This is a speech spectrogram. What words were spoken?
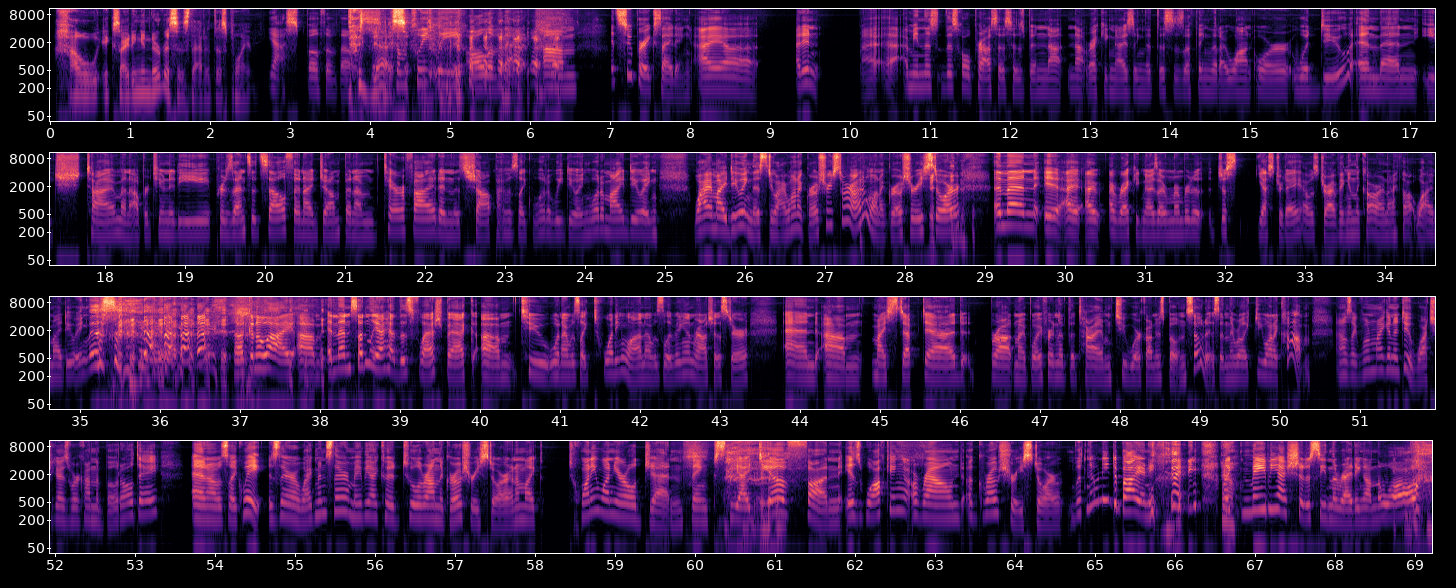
How exciting and nervous is that at this point? Yes, both of those. Yes. completely all of that. Um, it's super exciting. I uh, I didn't. I, I mean this this whole process has been not not recognizing that this is a thing that I want or would do, and then each time an opportunity presents itself, and I jump, and I'm terrified. And this shop, I was like, "What are we doing? What am I doing? Why am I doing this? Do I want a grocery store? I don't want a grocery store." and then it, I, I I recognize. I remember to just yesterday I was driving in the car and I thought, why am I doing this? Not gonna lie. Um, and then suddenly I had this flashback um, to when I was like 21. I was living in Rochester, and um, my stepdad brought my boyfriend at the time to work on his boat and Sodus, and they were like, "Do you want to come?" And I was like, "What am I gonna do? Watch you guys work on the boat all day?" And I was like, "Wait, is there a Wegmans there? Maybe I could tool around the grocery store." And I'm like. 21 year old Jen thinks the idea of fun is walking around a grocery store with no need to buy anything. like, maybe I should have seen the writing on the wall.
